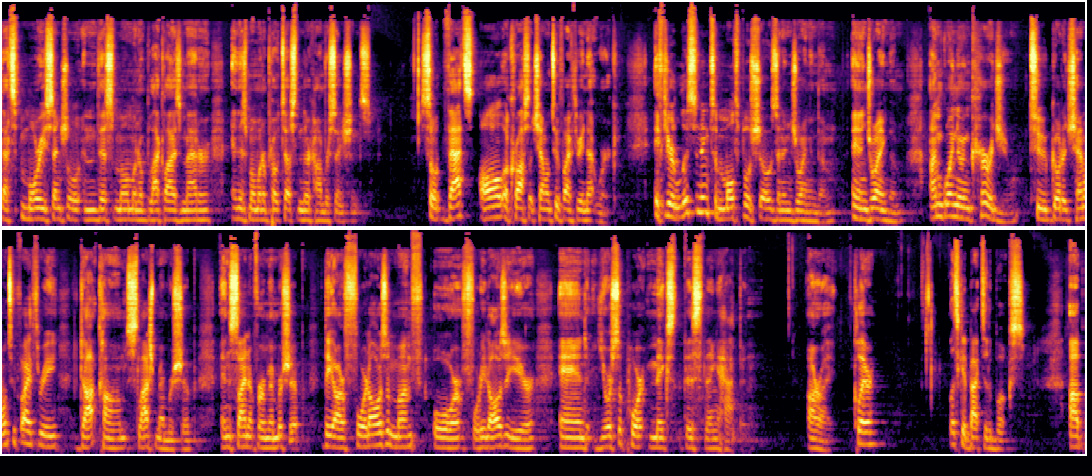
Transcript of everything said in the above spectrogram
that's more essential in this moment of Black Lives Matter in this moment of protest in their conversations. So that's all across the Channel 253 network. If you're listening to multiple shows and enjoying them and enjoying them, I'm going to encourage you to go to channel253.com slash membership and sign up for a membership. They are $4 a month or $40 a year, and your support makes this thing happen. All right, Claire, let's get back to the books. Uh,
